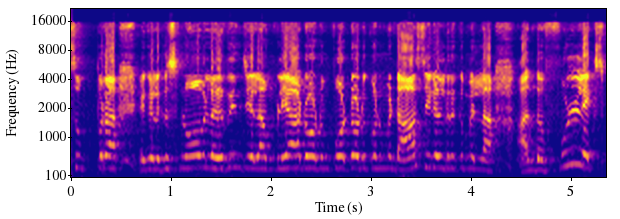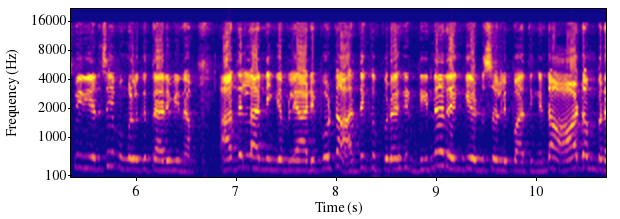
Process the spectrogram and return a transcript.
சூப்பராக எங்களுக்கு ஸ்னோவில் இருந்து எல்லாம் விளையாடணும் ஃபோட்டோ எடுக்கணும்னு ஆசைகள் இருக்குமில்ல. அந்த ஃபுல் எக்ஸ்பீரியன்ஸையும் உங்களுக்கு தருவினோம் அதெல்லாம் நீங்கள் விளையாடி போட்டு அதுக்கு பிறகு டின்னர் எங்கேன்னு சொல்லி பார்த்தீங்கன்னா ஆடம்பர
